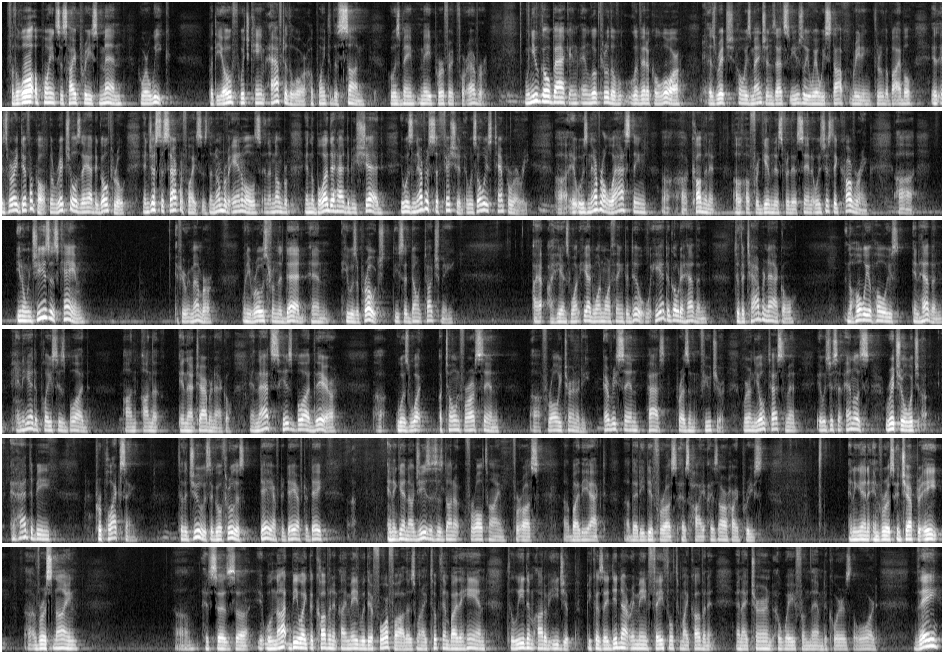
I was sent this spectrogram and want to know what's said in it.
For the law appoints as high priests men who are weak. But the oath which came after the law appointed the Son who was made perfect forever. When you go back and, and look through the Levitical law, as Rich always mentions, that's usually where we stop reading through the Bible. It's very difficult. The rituals they had to go through, and just the sacrifices, the number of animals and the number and the blood that had to be shed, it was never sufficient. It was always temporary. Uh, it was never a lasting uh, uh, covenant of, of, forgiveness for their sin. It was just a covering. Uh, you know, when Jesus came, if you remember, when he rose from the dead and he was approached, he said, Don't touch me. I, I, he, has one, he had one more thing to do. He had to go to heaven, to the tabernacle in the Holy of Holies in heaven, and he had to place his blood on, on the, in that tabernacle. And that's his blood there uh, was what atoned for our sin uh, for all eternity. Every sin, past, present, future. Where in the Old Testament, it was just an endless ritual, which uh, it had to be perplexing to the Jews to go through this day after day after day. And again, now Jesus has done it for all time for us uh, by the act uh, that he did for us as high as our high priest. And again, in verse in chapter eight, uh, verse nine, um, it says, uh, "It will not be like the covenant I made with their forefathers when I took them by the hand to lead them out of Egypt, because they did not remain faithful to my covenant, and I turned away from them," declares the Lord. They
